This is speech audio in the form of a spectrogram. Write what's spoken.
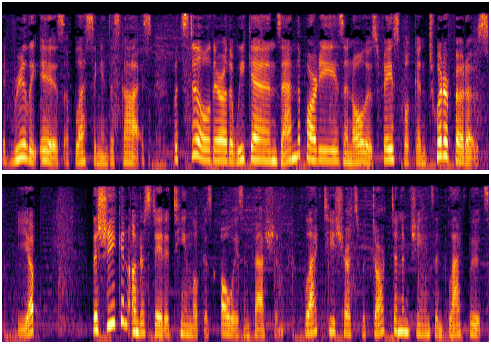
it really is a blessing in disguise. But still, there are the weekends and the parties and all those Facebook and Twitter photos. Yep. The chic and understated teen look is always in fashion. Black t-shirts with dark denim jeans and black boots,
